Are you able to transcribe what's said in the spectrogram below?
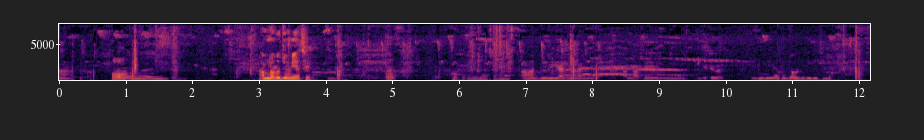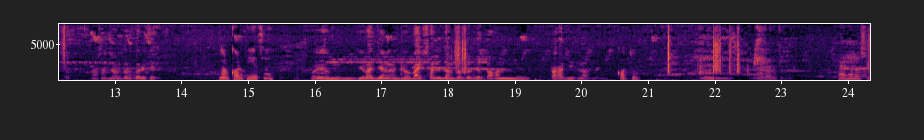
না। ও। আপনারও জমি আছে? আমার বিঘা আছে না আর পাশে ঘেটে বের দু বিঘা তো জল ঢুকিয়ে দিয়েছিল। আচ্ছা জল কর করেছে? জল কর দিয়েছে? ওই যেবার জল বাইশ সালে জল কর করেছে তখন টাকা দিয়েছিল আপনাকে। কত? ওই এগারো টাকা। এগারোশো?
